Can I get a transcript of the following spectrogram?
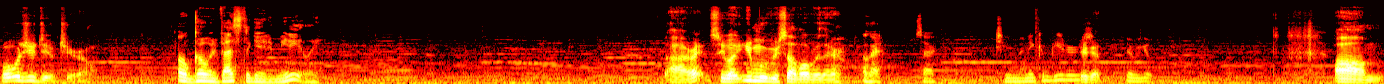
What would you do, Chiro? Oh, go investigate immediately. All right. So you, you move yourself over there. Okay, sorry. Too many computers. You're good. There we go. Um,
